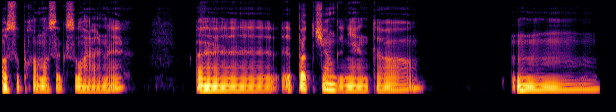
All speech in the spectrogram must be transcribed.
osób homoseksualnych podciągnięto mm,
